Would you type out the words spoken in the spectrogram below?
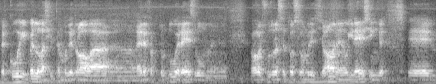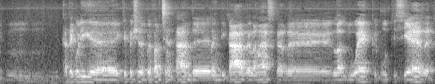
per cui quello lascia il tempo che trova, eh, R-Factor 2, Resum, eh, o il futuro assetto corsa competizione, o i racing, eh, categorie che piacerebbe farcene tante, la IndyCar, la NASCAR, la, l'UEC, il VTCR,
